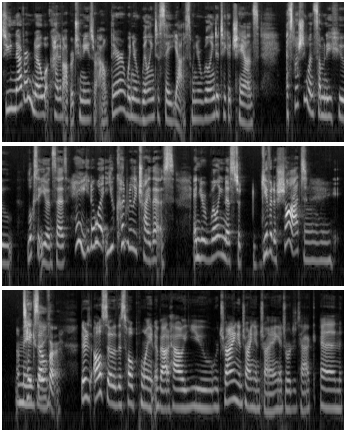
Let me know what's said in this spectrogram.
So you never know what kind of opportunities are out there when you're willing to say yes, when you're willing to take a chance, especially when somebody who looks at you and says, Hey, you know what? You could really try this. And your willingness to give it a shot takes over. There's also this whole point about how you were trying and trying and trying at Georgia Tech and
